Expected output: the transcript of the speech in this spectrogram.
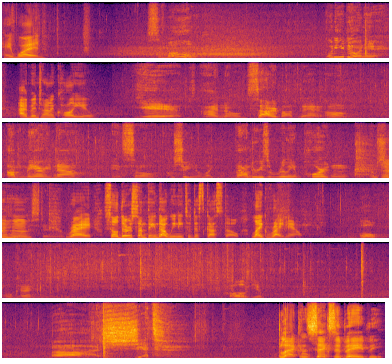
Hey, Wood. Simone, what are you doing here? I've been trying to call you. Yeah, I know. Sorry about that. Um, I'm married now, and so I'm sure you know, like, boundaries are really important. I'm sure you mm-hmm. understand. Right. So there's something that we need to discuss, though, like right now. Oh, okay. Oh, you. Ah, shit. Black and sexy, baby.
